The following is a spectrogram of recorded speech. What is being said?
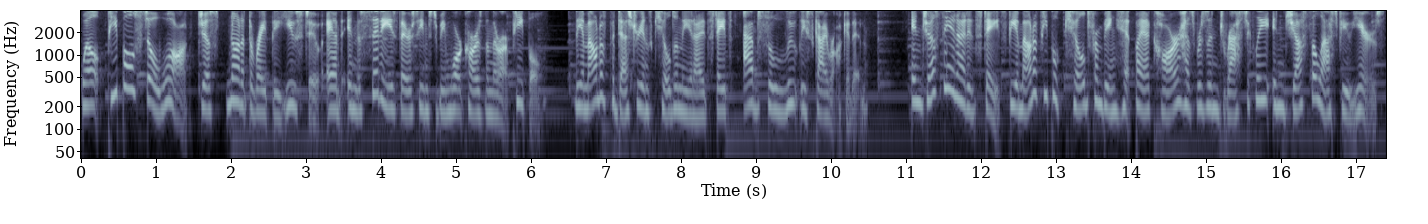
Well, people still walk, just not at the rate they used to, and in the cities, there seems to be more cars than there are people. the amount of pedestrians killed in the United States absolutely skyrocketed. In just the United States, the amount of people killed from being hit by a car has risen drastically in just the last few years.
